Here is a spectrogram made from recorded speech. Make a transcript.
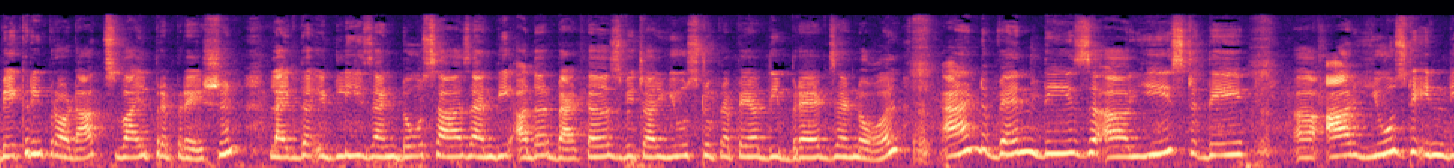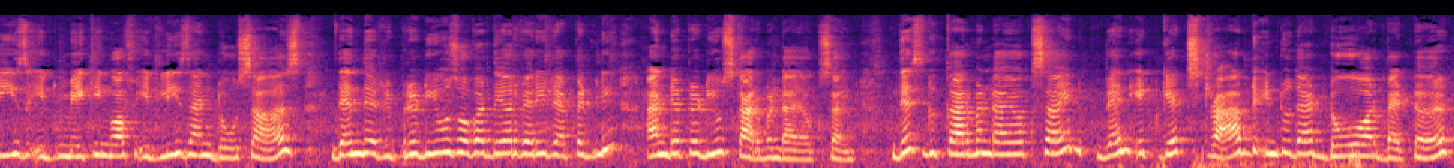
bakery products while preparation like the idlis and dosas and the other which are used to prepare the breads and all. And when these uh, yeast they uh, are used in these making of idlis and dosas then they reproduce over there very rapidly and they produce carbon dioxide. This carbon dioxide when it gets trapped into that dough or batter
